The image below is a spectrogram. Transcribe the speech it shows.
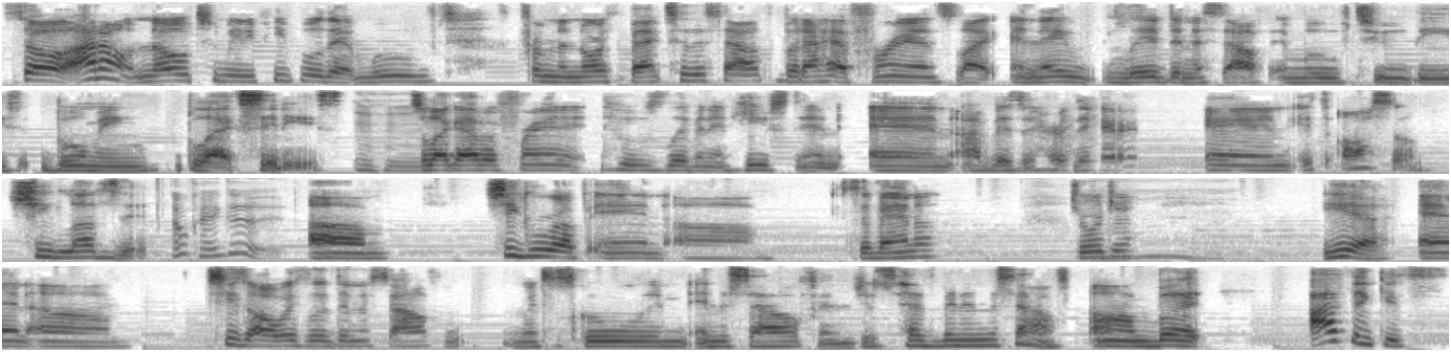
So I don't know too many people that moved from the north back to the south, but I have friends like, and they lived in the south and moved to these booming black cities. Mm-hmm. So like, I have a friend who's living in Houston, and I visit her there, and it's awesome. She loves it. Okay, good. Um, she grew up in um, Savannah, Georgia. Mm. Yeah, and um, she's always lived in the South. Went to school in, in the South, and just has been in the South. Um, but I think it's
